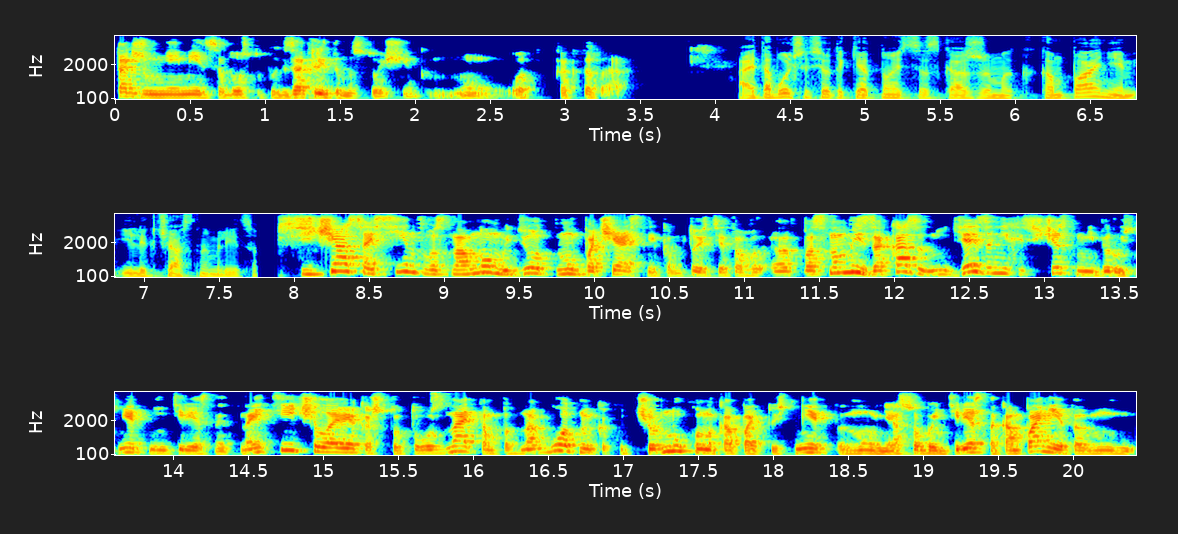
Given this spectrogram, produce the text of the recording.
также у меня имеется доступ и к закрытым источникам, ну, вот как-то так. А это больше все-таки относится, скажем, к компаниям или к частным лицам? Сейчас Асинт в основном идет, ну, по частникам. То есть это э, основные заказы, ну, я за них, если честно, не берусь. Мне это неинтересно. Это найти человека, что-то узнать, там, подноготную какую-то чернуху накопать. То есть мне это, ну, не особо интересно. Компания это, ну,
